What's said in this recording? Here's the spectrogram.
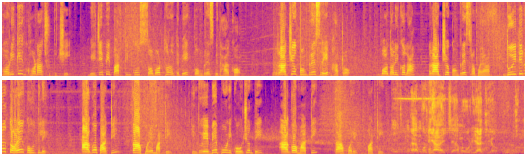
ଘଡ଼ିକେ ଘଡ଼ା ଛୁଟୁଛି। ବିଜେପି ପ୍ରାର୍ଥୀଙ୍କୁ ସମର୍ଥନ ଦେବେ କଂଗ୍ରେସ ବିଧାୟକ। ରାଜ୍ୟ କଂଗ୍ରେସରେ ଫାଟ। ବଦଳି କଲା ରାଜ୍ୟ କଂଗ୍ରେସର ବୟାନ। ଦୁଇ ଦିନ ତଳେ କହୁଥିଲେ ଆଗ ପାର୍ଟି ତାପରେ ମାଟି। କିନ୍ତୁ ଏବେ ପୁଣି କହୁଛନ୍ତି ଆଗ ମାଟି ତାପରେ ପାର୍ଟି। ବଢ଼ିଆ ହେଇଛି ଆମ ଓଡ଼ିଆ ଝିଅ ଖୁବ୍ ଭଲ।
